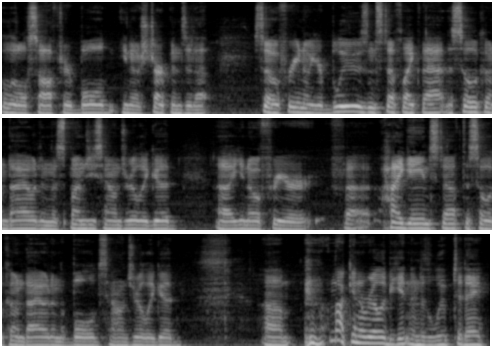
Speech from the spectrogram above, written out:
a little softer. Bold, you know, sharpens it up. So for, you know, your blues and stuff like that, the silicone diode and the spongy sounds really good. Uh, you know, for your uh, high gain stuff, the silicone diode and the bold sounds really good. Um, I'm not going to really be getting into the loop today.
